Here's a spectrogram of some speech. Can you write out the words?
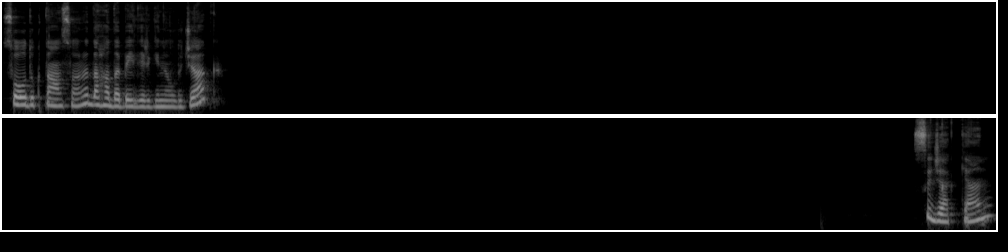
Soğuduktan sonra daha da belirgin olacak. Sıcakken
